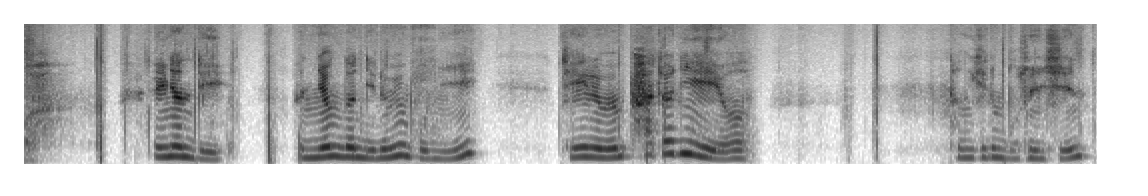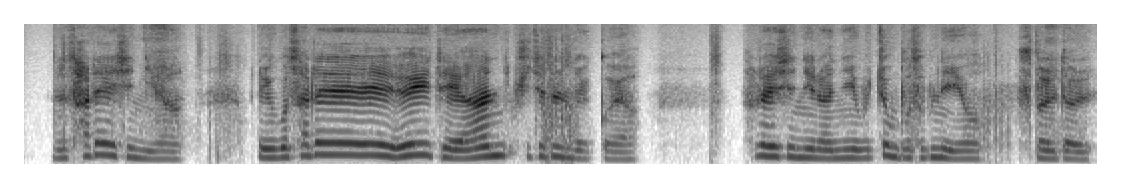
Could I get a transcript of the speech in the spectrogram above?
와, 1년 뒤. 안녕, 넌 이름이 뭐니? 제 이름은 파전이에요. 당신은 무슨 신? 난 살해의 신이야. 그리고 살해에 대한 퀴즈를 낼 거야. 살해의 신이라니 좀 무섭네요. 후덜덜.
